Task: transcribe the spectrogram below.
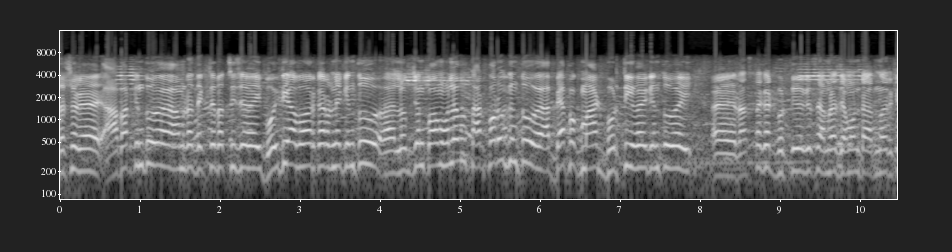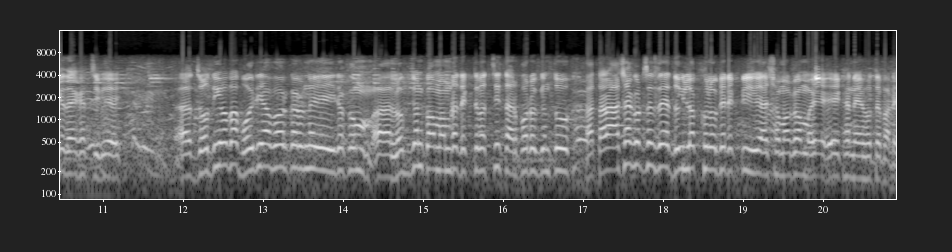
দর্শক আবার কিন্তু আমরা দেখতে পাচ্ছি যে এই বৈরী আবহাওয়ার কারণে কিন্তু লোকজন কম হলেও তারপরেও কিন্তু ব্যাপক মাঠ ভর্তি হয়ে কিন্তু এই রাস্তাঘাট ভর্তি হয়ে গেছে। আমরা যেমনটা আপনাদেরকে দেখাচ্ছি যদিও বা বৈরী আবহাওয়ার কারণে এইরকম লোকজন কম আমরা দেখতে পাচ্ছি, তারপরেও কিন্তু তারা আশা করছে যে দুই লক্ষ লোকের একটি সমাগম এখানে হতে পারে।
